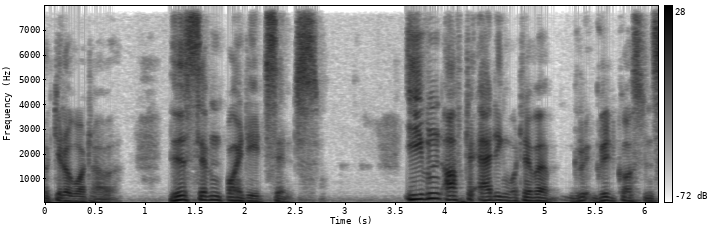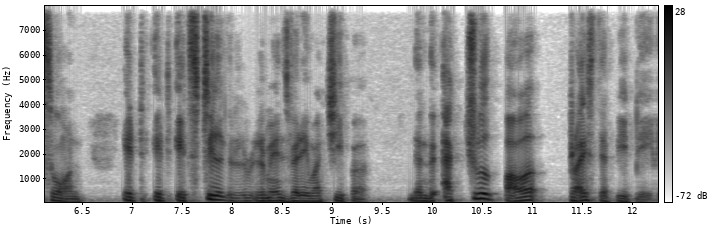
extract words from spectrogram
per kilowatt hour. This is 7.8 cents. Even after adding whatever grid cost and so on, it, it, it still remains very much cheaper than the actual power price that we pay.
